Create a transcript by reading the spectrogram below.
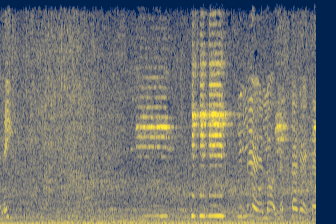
ಲೈ. ಇಲ್ಲೇ ಎಲ್ಲೋ ಲೆಫ್ಟ್ ಆಗಿ ಐತೆ.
